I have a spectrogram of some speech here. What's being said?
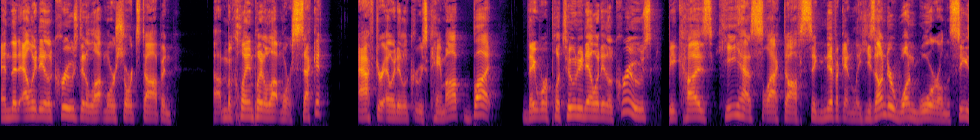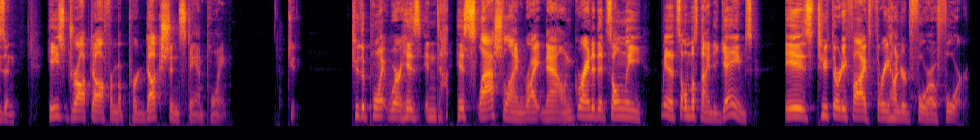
And then Elly De La Cruz did a lot more shortstop, and uh, McLain played a lot more second after Elly De La Cruz came up. But they were platooning Elly De La Cruz because he has slacked off significantly. He's under one war on the season. He's dropped off from a production standpoint to to the point where his his slash line right now, and granted it's only mean, it's almost 90 games, is 235, 300, 404.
